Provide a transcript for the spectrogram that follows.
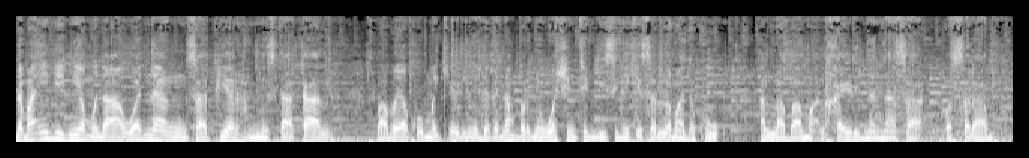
da ma injiniyanmu na wannan safiyar mr karl baba ya ko makeri ne daga nan birnin washington dc nake sallama da ku. Allah ba mu alkhairin nan nasa. Wassalam.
